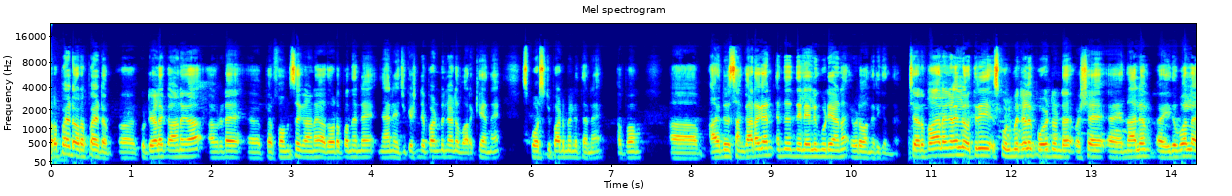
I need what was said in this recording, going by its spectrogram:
ഉറപ്പായിട്ടും ഉറപ്പായിട്ടും. കുട്ടികളെ കാണുക അവരുടെ പെർഫോമൻസ് കാണുക. അതോടൊപ്പം തന്നെ ഞാൻ എഡ്യൂക്കേഷൻ ഡിപ്പാർട്ട്മെന്റിലാണ് വർക്ക് ചെയ്യുന്നത് സ്പോർട്സ് ഡിപ്പാർട്ട്മെന്റിൽ തന്നെ. അപ്പം അതിന്റെ ഒരു സംഘാടകൻ എന്ന നിലയിലും കൂടിയാണ് ഇവിടെ വന്നിരിക്കുന്നത്. ചെറുപ്പകാലങ്ങളിൽ ഒത്തിരി സ്കൂൾ മീറ്റുകളിൽ പോയിട്ടുണ്ട്. പക്ഷേ എന്നാലും ഇതുപോലെ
